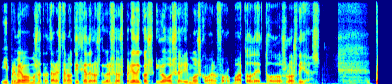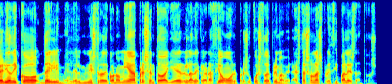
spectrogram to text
y primero vamos a tratar esta noticia de los diversos periódicos y luego seguimos con el formato de todos los días. Periódico Daily Mail. El ministro de Economía presentó ayer la declaración o el presupuesto de primavera. Estas son las principales datos.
